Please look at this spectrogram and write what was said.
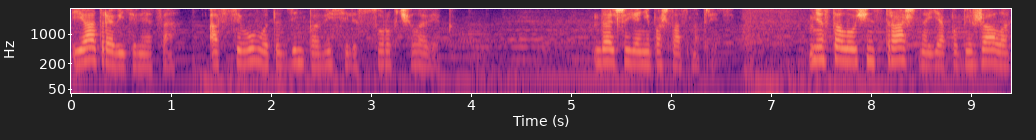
«Я отравительница». А всего в этот день повесили 40 человек. Дальше я не пошла смотреть. Мне стало очень страшно, я побежала,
